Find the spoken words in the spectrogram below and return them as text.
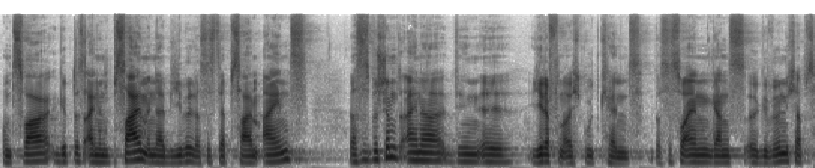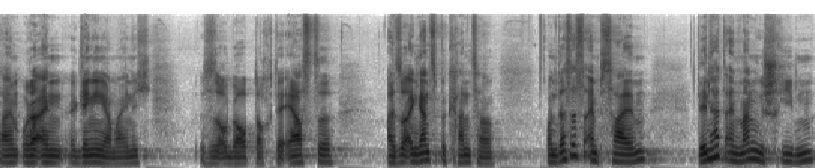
Und zwar gibt es einen Psalm in der Bibel, das ist der Psalm 1, das ist bestimmt einer, den äh, jeder von euch gut kennt. Das ist so ein ganz äh, gewöhnlicher Psalm oder ein äh, gängiger, meine ich. Das ist auch überhaupt auch der erste. Also ein ganz bekannter. Und das ist ein Psalm, den hat ein Mann geschrieben,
